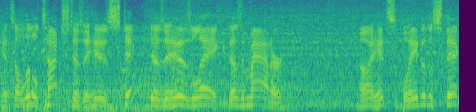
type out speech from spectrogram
It's a little touch. Does it hit his stick? Does it hit his leg? Doesn't matter. No, it hits the blade of the stick.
